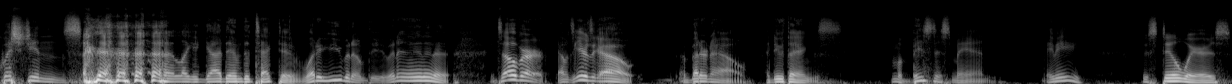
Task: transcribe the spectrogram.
questions like a goddamn detective. What have you been up to? It's over. That was years ago. I'm better now. I do things. I'm a businessman, maybe, who still wears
